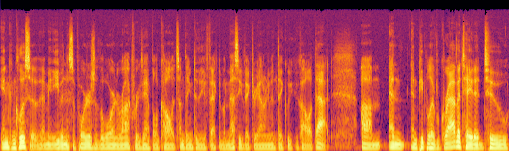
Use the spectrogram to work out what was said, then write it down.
inconclusive. I mean, even the supporters of the war in Iraq, for example, call it something to the effect of a messy victory. I don't even think we could call it that. Um, and and people have gravitated to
